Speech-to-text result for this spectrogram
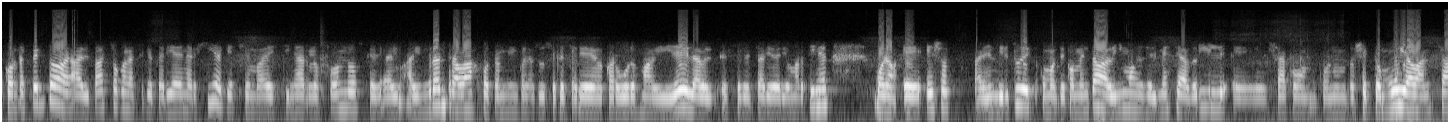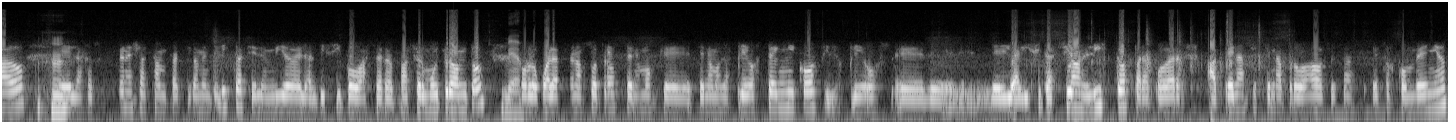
con respecto al paso con la Secretaría de Energía, que es quien va a destinar los fondos, hay, hay un gran trabajo también con la subsecretaria de Carburos Magui Videla, el secretario Darío Martínez. Bueno, eh, ellos, en virtud de que, como te comentaba, venimos desde el mes de abril eh, ya con, con, un proyecto muy avanzado, eh, las ya están prácticamente listas y el envío del anticipo va a ser va a ser muy pronto, por lo cual nosotros tenemos que tenemos los pliegos técnicos y los pliegos eh, de, la licitación listos para poder apenas estén aprobados esas, esos convenios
